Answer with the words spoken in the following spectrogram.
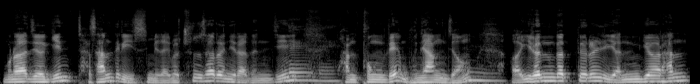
문화적인 자산들이 있습니다. 뭐 춘설원이라든지 네, 네. 관풍대, 문양정 음. 어, 이런 것들을 연결한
